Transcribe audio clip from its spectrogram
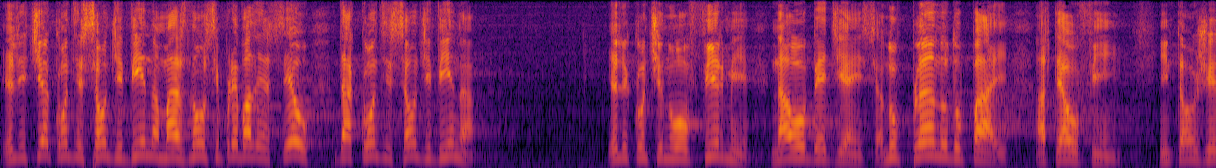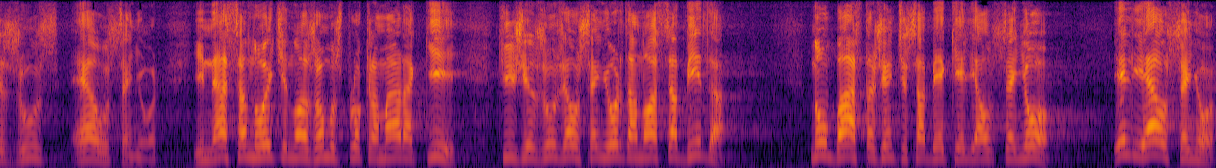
Ele tinha condição divina, mas não se prevaleceu da condição divina. Ele continuou firme na obediência, no plano do Pai, até o fim. Então Jesus é o Senhor. E nessa noite nós vamos proclamar aqui que Jesus é o Senhor da nossa vida. Não basta a gente saber que Ele é o Senhor, Ele é o Senhor,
